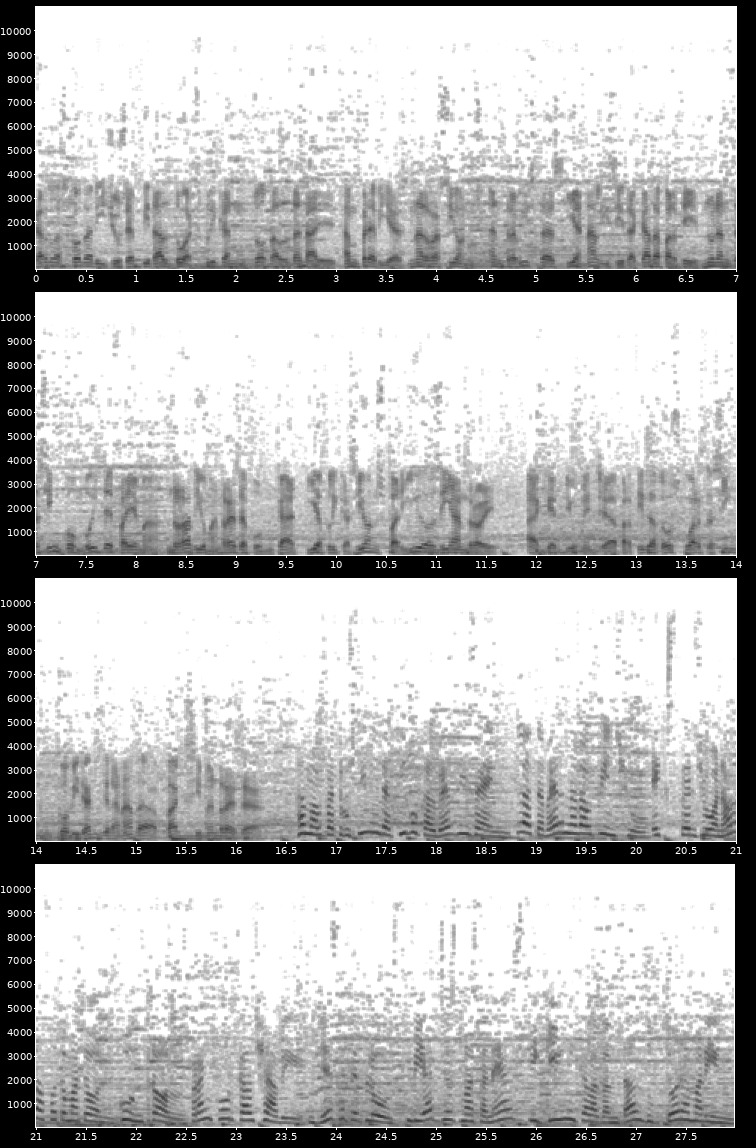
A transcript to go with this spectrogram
Carles Coder i Josep Vidal t'ho expliquen tot el detall, amb prèvies, narracions, entrevistes i anàlisi de cada partit. 95.8 FM, radiomanresa.cat i aplicacions per iOS i Android. Aquest diumenge, a partir de dos quarts de cinc, Coviran Granada, Baxi Manresa. Amb el patrocini d'Equívoc Albert Disseny, la taverna del Pinxo, Expert Joanola Fotomaton, Control, Frankfurt Cal Xavi, GST Plus, Viatges Massaners i Clínica La Dental Doctora Marín.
